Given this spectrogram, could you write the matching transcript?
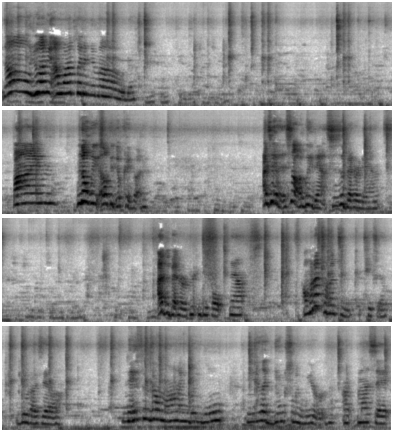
No, you let me. I want to play the new mode. Fine. No, wait. Okay, okay, good. I said it's an ugly dance. This is a better dance. I have a better default dance. I'm gonna turn it to Tifu. Dude, Isaiah. Nathan's online, but he won't. He's like doing something weird. I'm gonna say.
